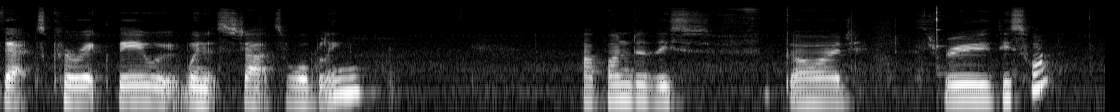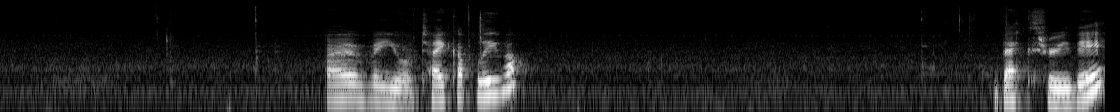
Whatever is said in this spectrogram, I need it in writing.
that's correct there when it starts wobbling. Up under this guide through this one. Over your take up lever. Back through there.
